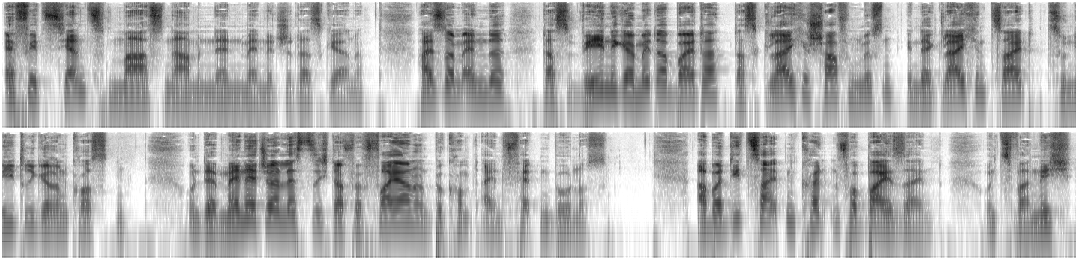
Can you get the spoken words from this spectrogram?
Effizienzmaßnahmen nennen Manager das gerne. Heißt am Ende, dass weniger Mitarbeiter das gleiche schaffen müssen, in der gleichen Zeit zu niedrigeren Kosten. Und der Manager lässt sich dafür feiern und bekommt einen fetten Bonus. Aber die Zeiten könnten vorbei sein. Und zwar nicht,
